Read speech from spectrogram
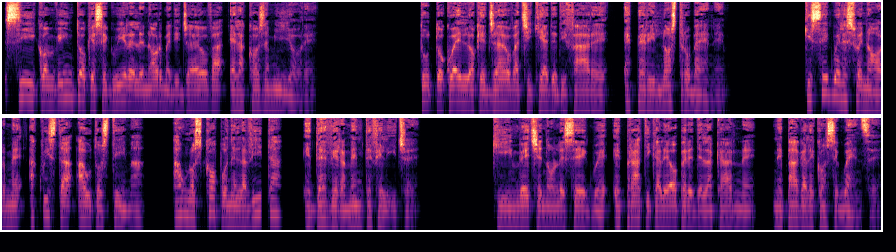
Sii convinto che seguire le norme di Geova è la cosa migliore. Tutto quello che Geova ci chiede di fare è per il nostro bene. Chi segue le sue norme acquista autostima, ha uno scopo nella vita ed è veramente felice. Chi invece non le segue e pratica le opere della carne ne paga le conseguenze.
